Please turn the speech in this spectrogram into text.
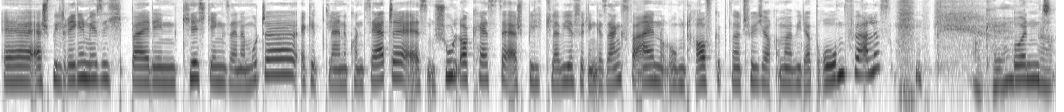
Äh, er spielt regelmäßig bei den Kirchgängen seiner Mutter, er gibt kleine Konzerte, er ist im Schulorchester, er spielt Klavier für den Gesangsverein und obendrauf gibt es natürlich auch immer wieder Proben für alles. Okay. Und ja.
